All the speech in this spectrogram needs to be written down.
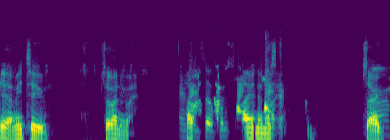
Yeah, me too. So anyway, and then, so from sorry. Um,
